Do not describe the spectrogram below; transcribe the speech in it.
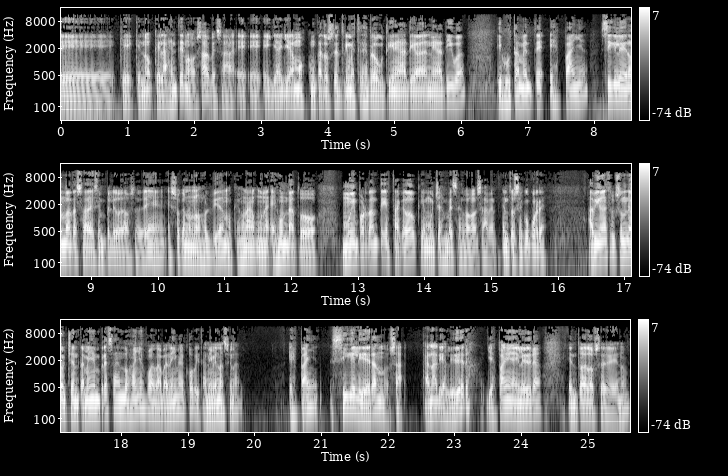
eh, que, que, no, que la gente no lo sabe. O sea, eh, eh, ya llevamos con 14 trimestres de productividad negativa, y justamente España sigue liderando la tasa de desempleo de la OCDE. Eso que no nos olvidemos, que es, una, es un dato muy importante y destacado que muchas veces lo saben. Entonces, ¿qué ocurre? Ha habido una destrucción de 80.000 empresas en dos años por la pandemia de COVID a nivel nacional. España sigue liderando, o sea, Canarias lidera y España lidera en toda la OCDE, ¿no?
